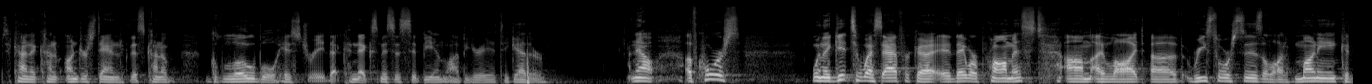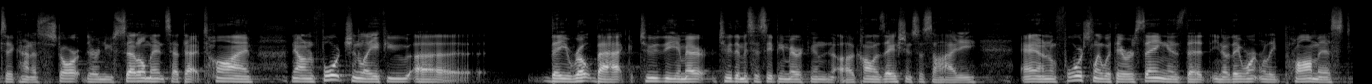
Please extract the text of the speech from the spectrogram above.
to kind of kind of understand this kind of global history that connects Mississippi and Liberia together. Now, of course when they get to West Africa, eh, they were promised um, a lot of resources, a lot of money to kind of start their new settlements at that time. Now, unfortunately, if you uh, they wrote back to the, Amer- to the Mississippi American uh, Colonization Society and unfortunately, what they were saying is that you know they weren't really promised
